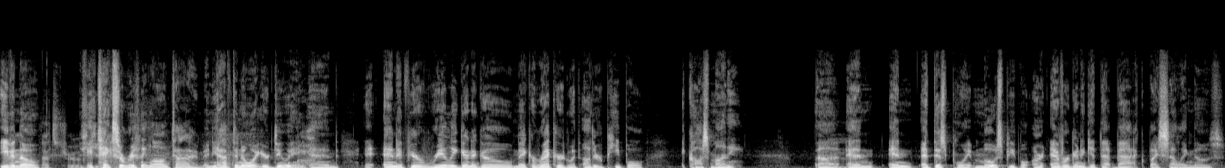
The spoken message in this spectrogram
Even mm, though that's true, it takes a really long time, and you have to know what you're doing. and and if you're really going to go make a record with other people, it costs money. Uh, mm. And and at this point, most people aren't ever going to get that back by selling those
